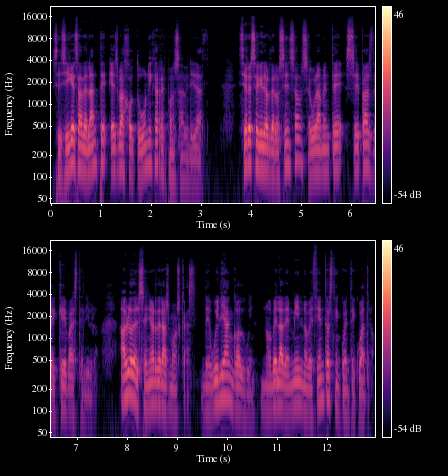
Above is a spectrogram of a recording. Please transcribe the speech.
Si sigues adelante es bajo tu única responsabilidad. Si eres seguidor de los Simpsons seguramente sepas de qué va este libro. Hablo del Señor de las Moscas, de William Godwin, novela de 1954.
